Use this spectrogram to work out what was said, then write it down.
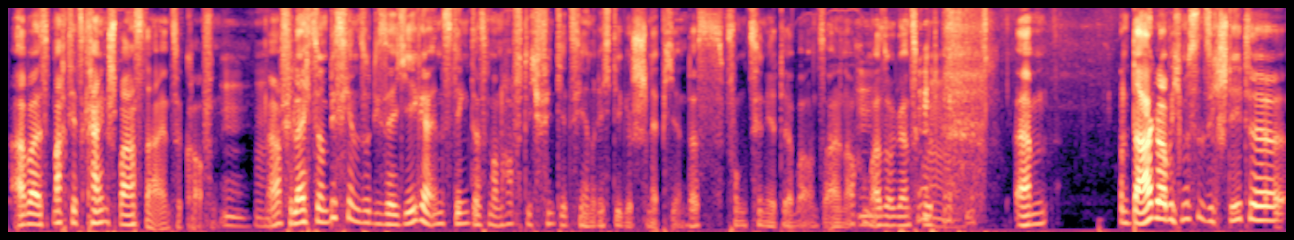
aber es macht jetzt keinen Spaß, da einzukaufen. Mhm. Ja, vielleicht so ein bisschen so dieser Jägerinstinkt, dass man hofft, ich finde jetzt hier ein richtiges Schnäppchen. Das funktioniert ja bei uns allen auch Mhm. immer so ganz gut. Mhm. Ähm, und da, glaube ich, müssen sich Städte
